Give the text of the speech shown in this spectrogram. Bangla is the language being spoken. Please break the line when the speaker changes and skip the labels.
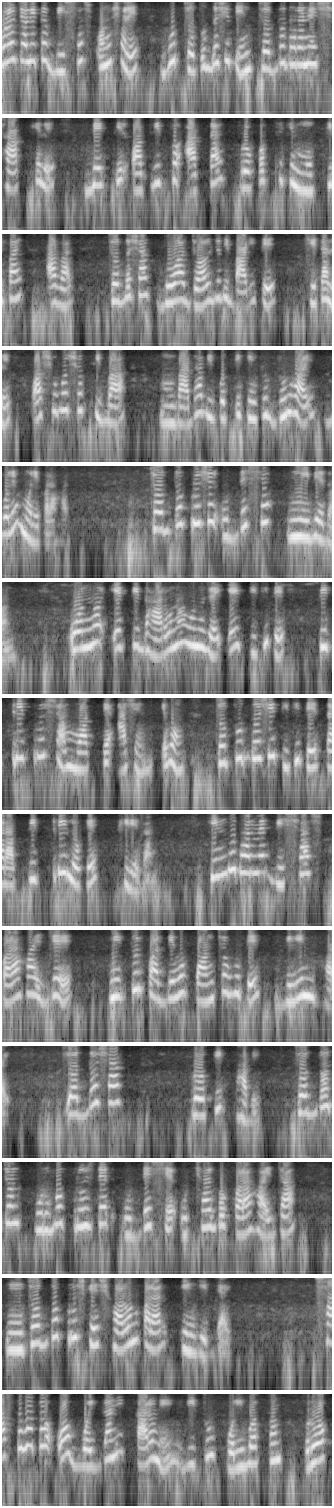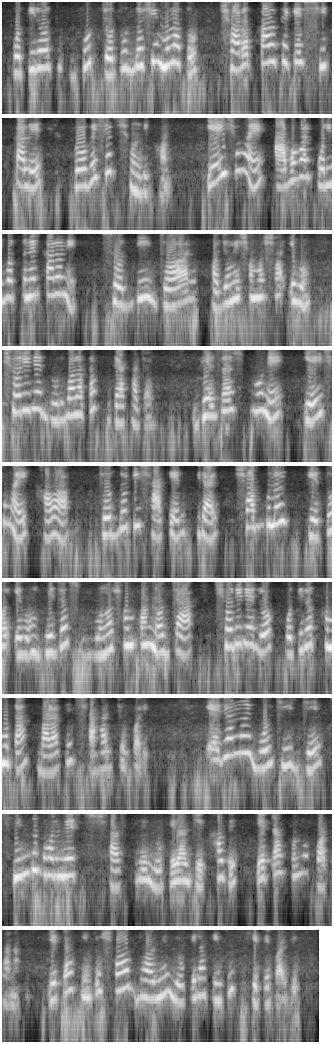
প্রচলিত বিশ্বাস অনুসারে ভূত চতুর্দশী দিন চোদ্দ ধরনের শাক খেলে ব্যক্তির অতৃপ্ত আত্মার প্রকোপ থেকে মুক্তি পায়। আবার চোদ্দ শাক ধোয়া জল যদি বাড়িতে ছেটালে অশুভ শক্তি বা বাধা বিপত্তি কিন্তু দূর হয় বলে মনে করা হয়। চোদ্দ পুরুষের উদ্দেশ্যে নিবেদন। অন্য একটি ধারণা অনুযায়ী এই তিথিতে পিতৃপুরুষরা মর্তে আসেন এবং চতুর্দশী তিথিতে তারা পিতৃলোকে ফিরে যান। হিন্দু ধর্মের বিশ্বাস করা হয় যে, মৃত্যুর পর দেহ পঞ্চভূতে বিলীন হয়। চোদ্দ শাক প্রতীকভাবে চোদ্দ জন পূর্বপুরুষদের উদ্দেশ্যে উৎসর্গ করা হয় যা চোদ্দ পুরুষকে স্মরণ করার ইঙ্গিত দেয়। স্বাস্থ্যগত ও বৈজ্ঞানিক কারণে ঋতু পরিবর্তন, রোগ প্রতিরোধ, ভূত চতুর্দশী মূলত শরৎকাল থেকে শীতকালে প্রবেশের সন্ধিক্ষণ। এই সময়ে আবহাওয়ার পরিবর্তনের কারণে সর্দি, জ্বর, হজমের সমস্যা এবং শরীরের দুর্বলতা দেখা যায়। ভেষজ গুণে এই সময়ে খাওয়া চোদ্দটি শাকের প্রায় সবগুলোই তেতো এবং ভেষজ গুণসম্পন্ন যা শরীরের রোগ প্রতিরোধ ক্ষমতা বাড়াতে সাহায্য করে। এজন্যই বলছি যে, হিন্দু ধর্মের শাস্ত্রে লোকেরা যে খাবে, এটা কোনো কথা না। এটা কিন্তু সব ধর্মের লোকেরা কিন্তু খেতে পারবে।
